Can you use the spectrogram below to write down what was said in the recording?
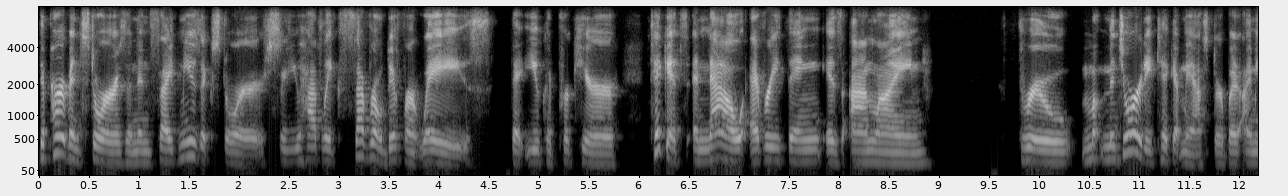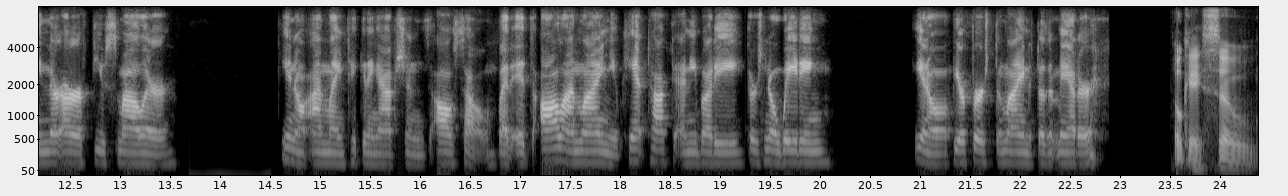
department stores and inside music stores. So you had like several different ways that you could procure tickets. And now everything is online through majority Ticketmaster, but I mean, there are a few smaller you know, online ticketing options also, but it's all online. You can't talk to anybody. There's no waiting. You know, if you're first in line, it doesn't matter. Okay, so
